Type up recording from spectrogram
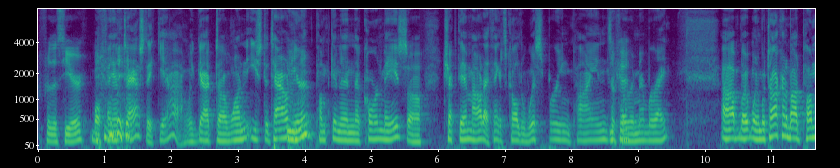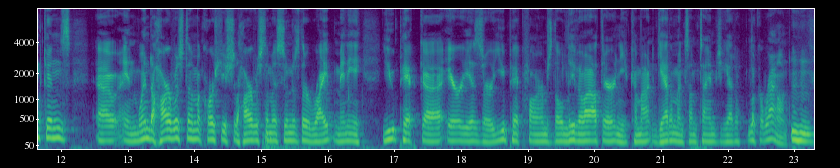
for this year. Well, fantastic! yeah, we've got uh, one east of town mm-hmm. here, pumpkin and the corn maze. So check them out. I think it's called the Whispering Pines, okay. if I remember right. Uh, but when we're talking about pumpkins, uh, and when to harvest them. Of course, you should harvest them as soon as they're ripe. Many you pick uh, areas or you pick farms, they'll leave them out there and you come out and get them, and sometimes you got to look around. Mm-hmm.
